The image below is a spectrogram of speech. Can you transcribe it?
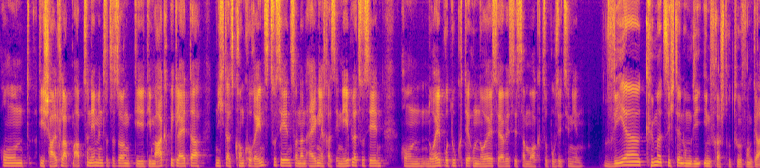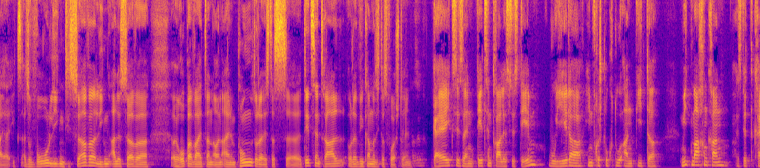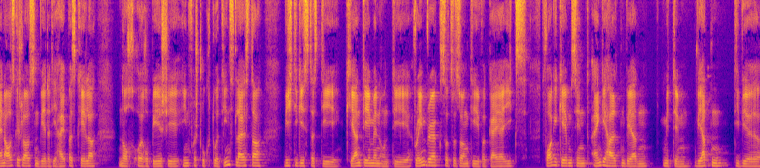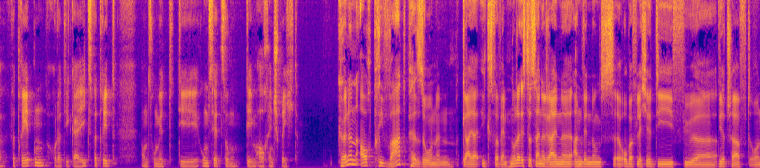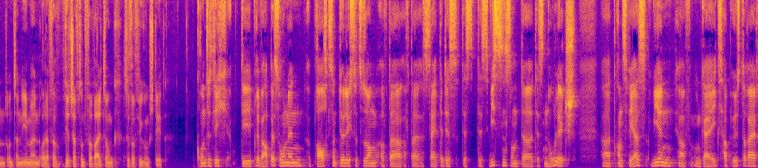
Und die Schallklappen abzunehmen, sozusagen die, die Marktbegleiter nicht als Konkurrenz zu sehen, sondern eigentlich als Enabler zu sehen und neue Produkte und neue Services am Markt zu positionieren. Wer kümmert sich denn um die Infrastruktur von Gaia X? Also wo liegen die Server? Liegen alle Server europaweit dann an einem Punkt oder ist das äh, dezentral oder wie kann man sich das vorstellen? Also Gaia X ist ein dezentrales System, wo jeder Infrastrukturanbieter mitmachen kann. Es wird keiner ausgeschlossen, weder die Hyperscaler noch europäische Infrastrukturdienstleister. Wichtig ist, dass die Kernthemen und die Frameworks sozusagen, die über Gaia X vorgegeben sind, eingehalten werden mit den Werten, die wir vertreten oder die GAIA-X vertritt und somit die Umsetzung dem auch entspricht. Können auch Privatpersonen Gaia X verwenden oder ist das eine reine Anwendungsoberfläche, die für Wirtschaft und Unternehmen oder für Wirtschaft und Verwaltung zur Verfügung steht? Grundsätzlich, die Privatpersonen braucht es natürlich sozusagen auf der, auf der Seite des, des, des Wissens und der, des Knowledge äh, Transfers. Wir in, im GAIX Hub Österreich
